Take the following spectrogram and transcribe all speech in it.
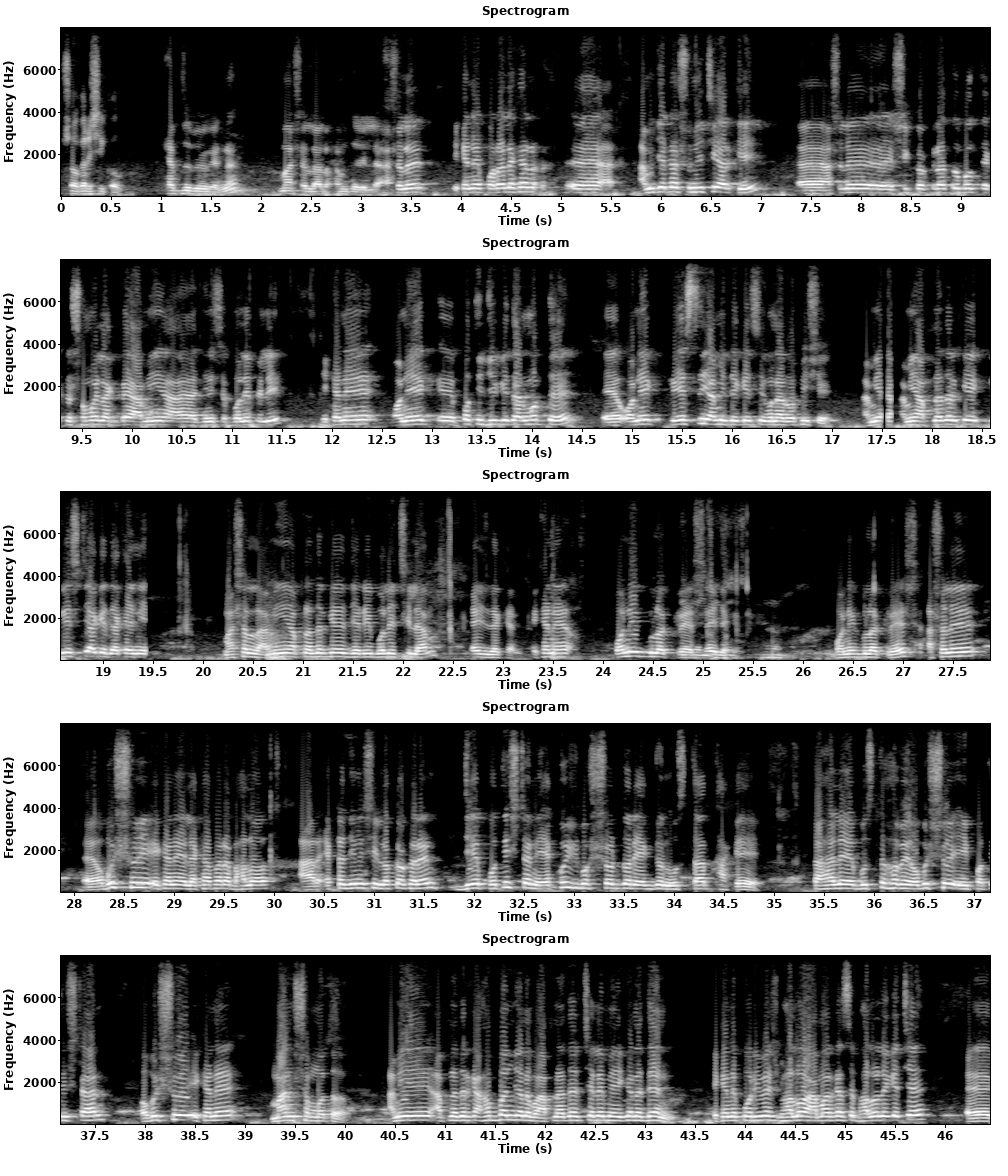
সহকারী শিক্ষক। হেফজ বিভাগের না? মাশাল্লাহ আলহামদুলিল্লাহ। আসলে এখানে পড়ালেখার আমি যেটা শুনেছি আর কি আসলে শিক্ষকরা তো বলতে একটু সময় লাগবে, আমি জিনিসটা বলে ফেলি। এখানে অনেক প্রতিযোগিতার মধ্যে অনেক ক্রেসই আমি দেখেছি ওনার অফিসে। আমি আমি আপনাদেরকে ক্রেসটি আগে দেখাইনি মাশাল্লাহ আমি আপনাদেরকে যেটি বলেছিলাম, এই দেখেন, এখানে অনেকগুলো ক্রেশ এই দেখেন। অনেকগুলো ক্রেশ আসলে অবশ্যই এখানে লেখাপড়া ভালো। আর একটা জিনিসই লক্ষ্য করেন, যে প্রতিষ্ঠানে একুশ বছর ধরে একজন উস্তাদ থাকে, তাহলে বুঝতে হবে অবশ্যই এই প্রতিষ্ঠান অবশ্যই এখানে মানসম্মত। আমি আপনাদেরকে আহ্বান জানাব, আপনাদের ছেলে মেয়ে এখানে দেন। এখানে পরিবেশ ভালো, আমার কাছে ভালো লেগেছে।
